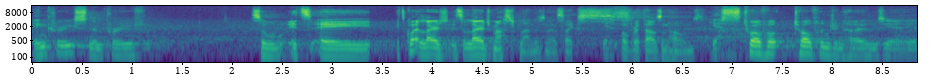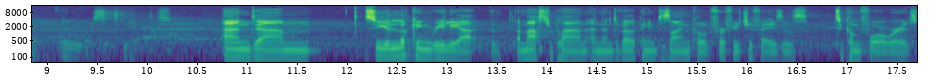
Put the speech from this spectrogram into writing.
increase and improve. So it's a it's quite a large it's a large master plan, isn't it? It's like yes. over a thousand homes. Yes, 12, 1,200 homes, yeah, yeah, and 60 hectares. And um, so you're looking really at a master plan and then developing a design code for future phases to come forward.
